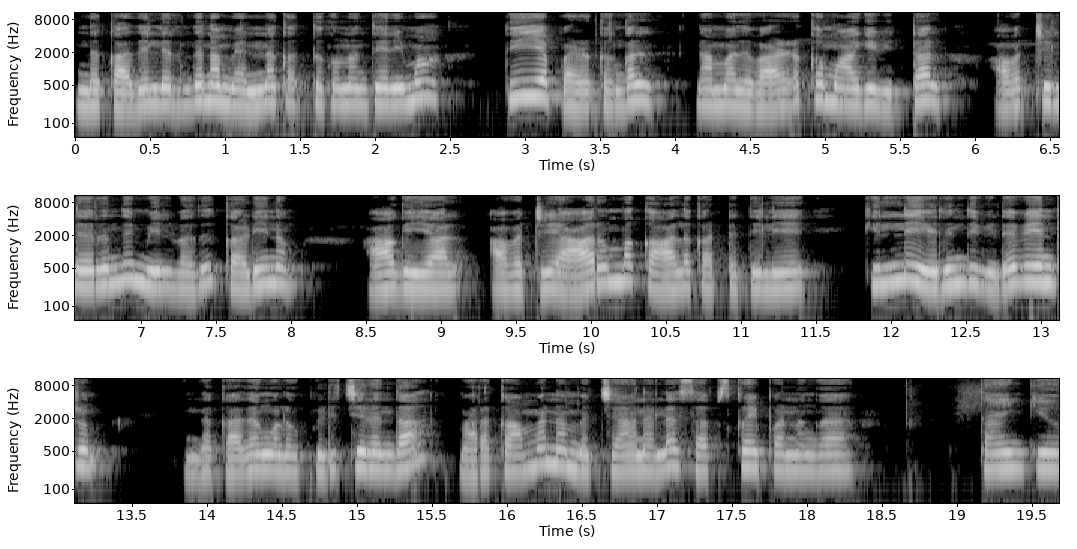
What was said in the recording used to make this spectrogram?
இந்த கதையிலிருந்து நம்ம என்ன கற்றுக்கணும் தெரியுமா? தீய பழக்கங்கள் நமது வழக்கமாகிவிட்டால் அவற்றிலிருந்து மீள்வது கடினம். ஆகையால் அவற்றை ஆரம்ப காலகட்டத்திலேயே கிள்ளி எறிந்துவிட வேண்டும். இந்த கதை உங்களுக்கு பிடிச்சிருந்தா மறக்காமல் நம்ம சேனலை சப்ஸ்கிரைப் பண்ணுங்கள் தேங்க்யூ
